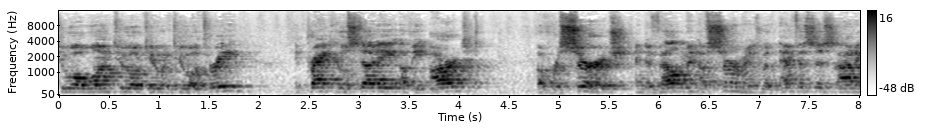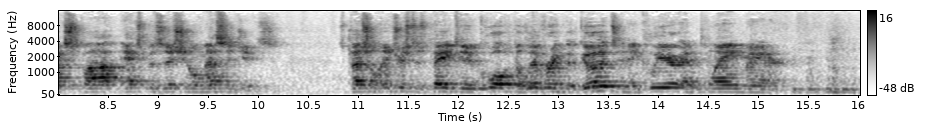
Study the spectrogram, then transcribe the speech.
201, 202, and 203. A practical study of the art of research and development of sermons with emphasis on expo expositional messages. Special interest is paid to, quote, delivering the goods in a clear and plain manner.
